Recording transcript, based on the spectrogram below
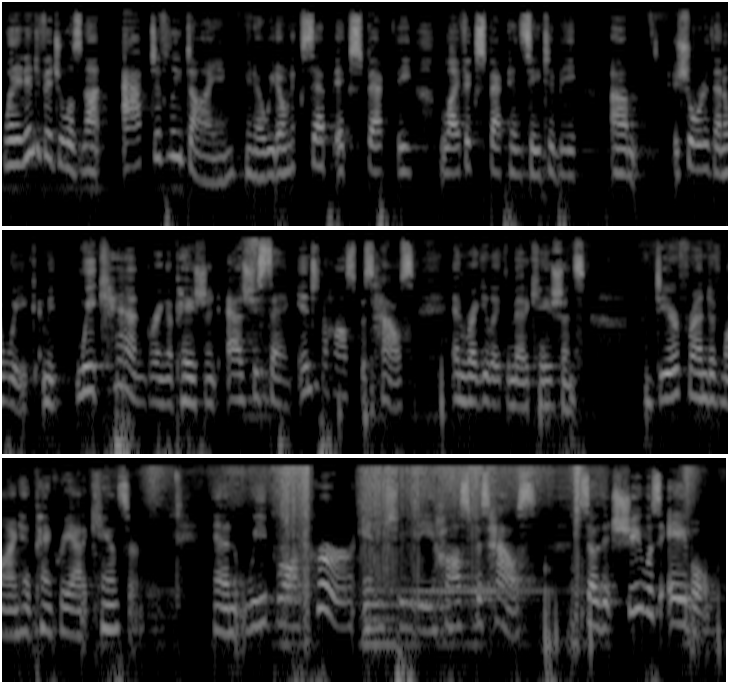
When an individual is not actively dying, you know, we don't accept, expect the life expectancy to be um, shorter than a week. I mean, we can bring a patient, as she's saying, into the hospice house and regulate the medications a dear friend of mine had pancreatic cancer. And we brought her into the hospice house so that she was able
